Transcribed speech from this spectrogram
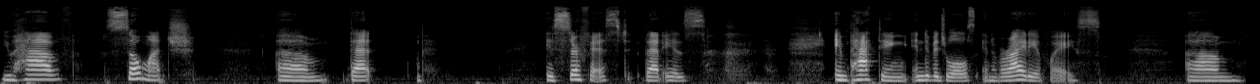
you have so much um, that is surfaced that is impacting individuals in a variety of ways, um,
